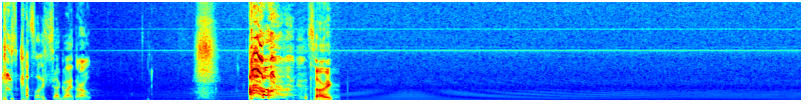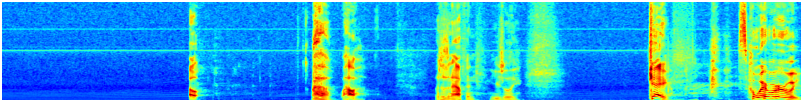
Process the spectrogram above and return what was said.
just got something stuck in my throat. Sorry. Wow. That doesn't happen usually. Okay, so where were we?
